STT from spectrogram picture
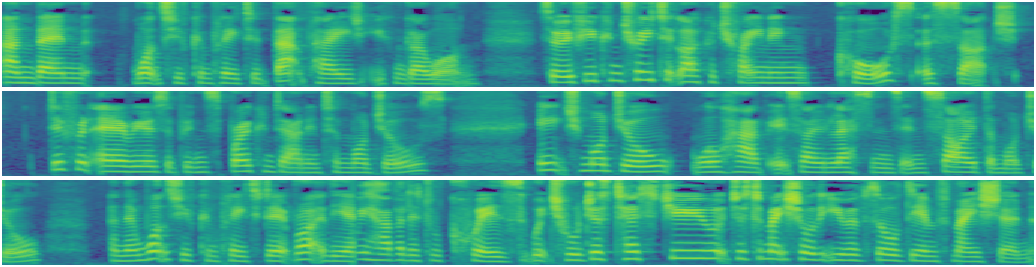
and then once you've completed that page, you can go on. So if you can treat it like a training course as such, different areas have been broken down into modules. Each module will have its own lessons inside the module. And then once you've completed it, right at the end, we have a little quiz which will just test you just to make sure that you've absorbed the information.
